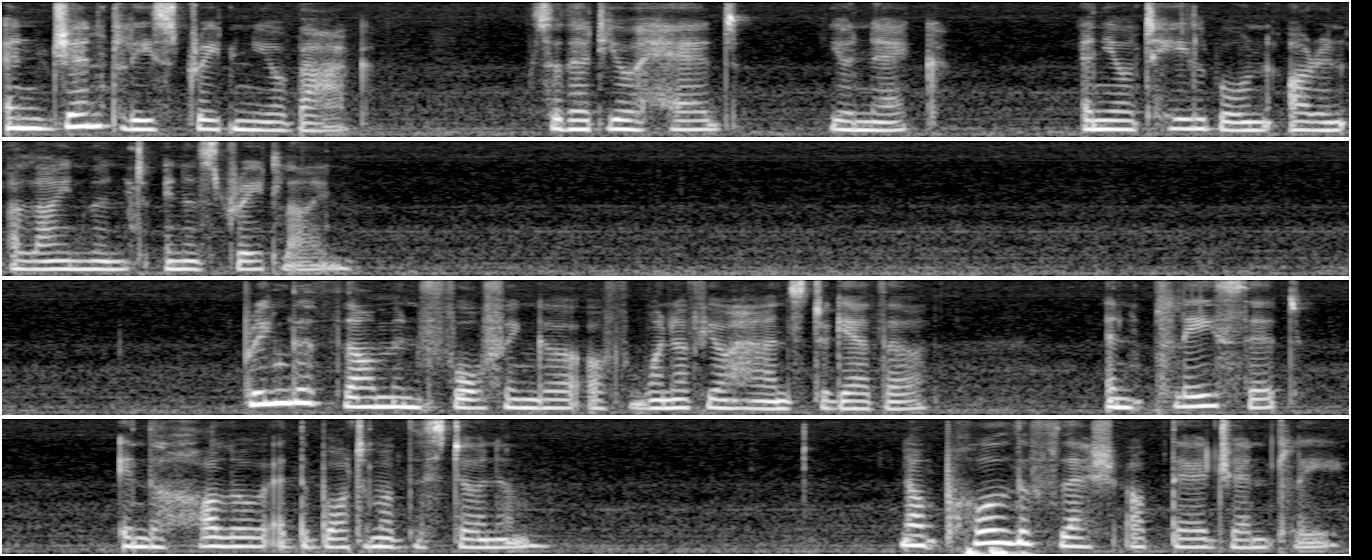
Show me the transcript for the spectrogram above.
And gently straighten your back so that your head, your neck, and your tailbone are in alignment in a straight line. bring the thumb and forefinger of one of your hands together and place it in the hollow at the bottom of the sternum. Now pull the flesh up there gently,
